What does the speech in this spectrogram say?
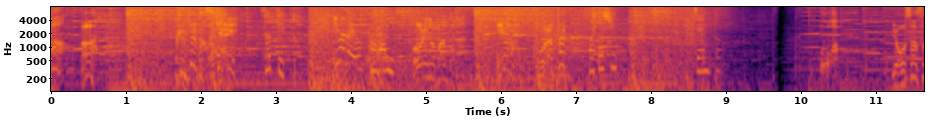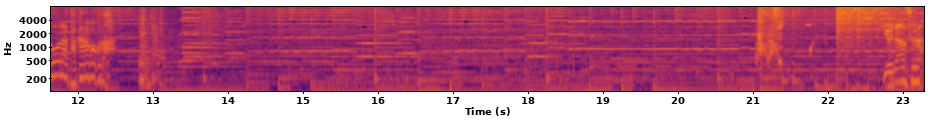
ああ崩れた。隙ありさてと。今だよ。村井俺の番だな。今だ。もらった。私戦闘良さそうな宝箱だ油断するな。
